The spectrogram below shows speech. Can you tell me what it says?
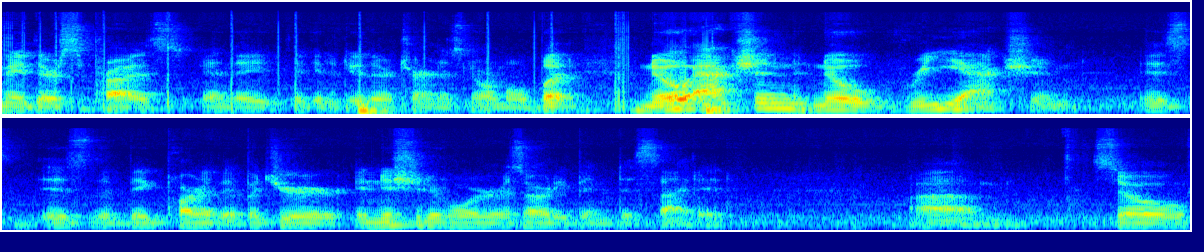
made their surprise, and they, they get to do their turn as normal. But no action, no reaction is is the big part of it. But your initiative order has already been decided. Um, so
